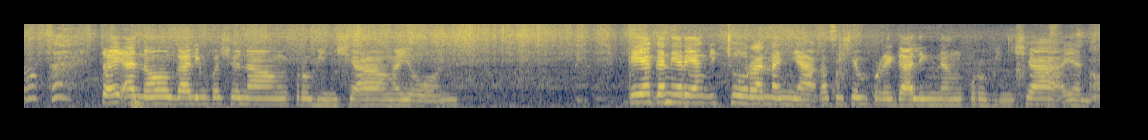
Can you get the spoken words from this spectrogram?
so ay ano, galing pa siya ng probinsya ngayon. Kaya ganire ang itsura na niya kasi syempre galing ng probinsya. Ayan o.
